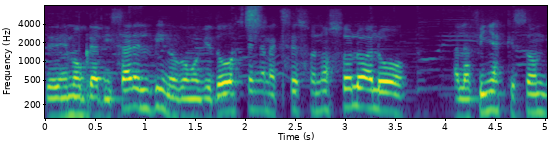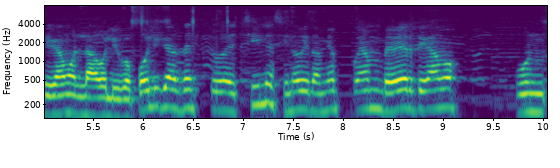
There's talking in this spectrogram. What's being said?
de democratizar el vino, como que todos tengan acceso no solo a, lo, a las viñas que son, digamos, las oligopólicas dentro de Chile, sino que también puedan beber, digamos, un,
